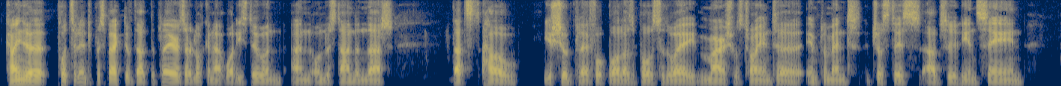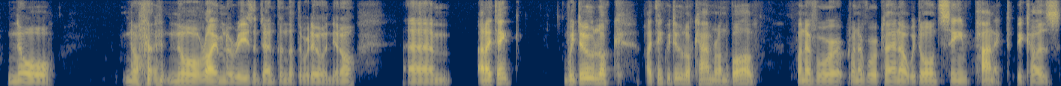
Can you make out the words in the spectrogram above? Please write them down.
kind of puts it into perspective that the players are looking at what he's doing and understanding that that's how you should play football as opposed to the way Marsch was trying to implement just this absolutely insane, no, no, no rhyme or reason to anything that they were doing, you know. Um, and I think we do look. I think we do look calmer on the ball whenever we're whenever we're playing out. We don't seem panicked because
